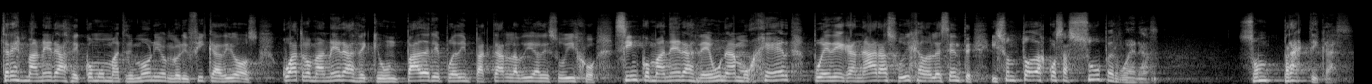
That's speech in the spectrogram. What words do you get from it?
Tres maneras de cómo un matrimonio glorifica a Dios. Cuatro maneras de que un padre puede impactar la vida de su hijo. Cinco maneras de una mujer puede ganar a su hija adolescente. Y son todas cosas súper buenas. Son prácticas.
